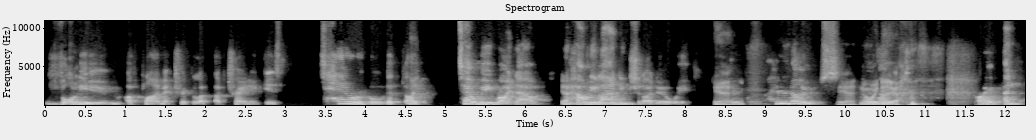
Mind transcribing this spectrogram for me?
volume of plyometric of training is terrible. That like tell me right now, you know, how many landings should I do a week? Yeah. Who, who knows? Yeah, no Who idea. right? And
